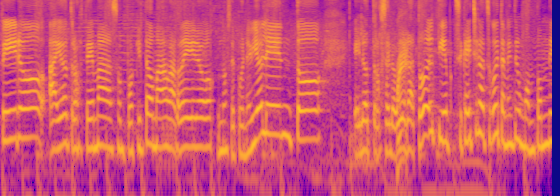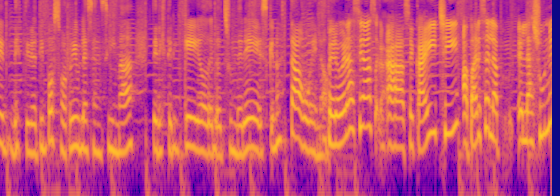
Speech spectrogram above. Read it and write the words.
Pero hay otros temas un poquito más barderos. Uno se pone violento. El otro se lo viola todo el tiempo. Sekaiichi Hatsukoi también tiene un montón de, de estereotipos horribles encima. Del histeriqueo, de los tsunderes, que no está bueno. Pero gracias a Sekaiichi aparece la... La Yune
